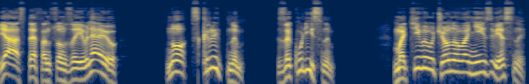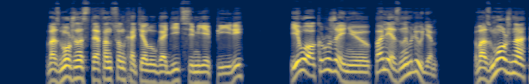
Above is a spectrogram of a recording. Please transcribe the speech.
«я, Стефансон, заявляю», но скрытным, закулисным. Мотивы ученого неизвестны. Возможно, Стефансон хотел угодить семье Пири, его окружению, полезным людям. Возможно,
